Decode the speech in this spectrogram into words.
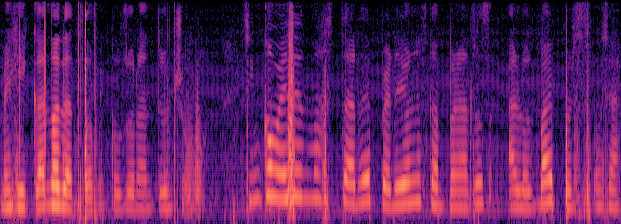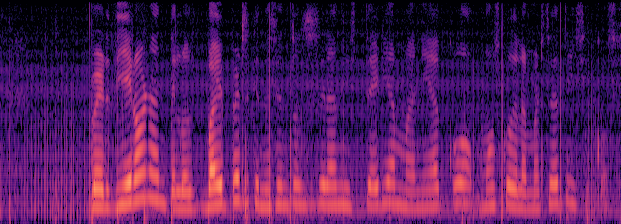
Mexicano de Atómicos durante un show. Cinco meses más tarde perdieron los campeonatos a los Vipers, o sea, perdieron ante los Vipers que en ese entonces eran Histeria, Maníaco, Mosco de la Merced y Psicosis.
